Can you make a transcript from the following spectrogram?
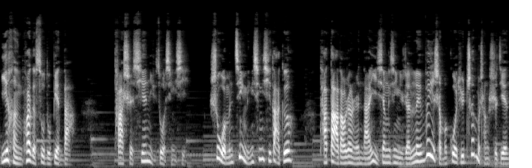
以很快的速度变大。它是仙女座星系，是我们近邻星系大哥。它大到让人难以相信，人类为什么过去这么长时间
